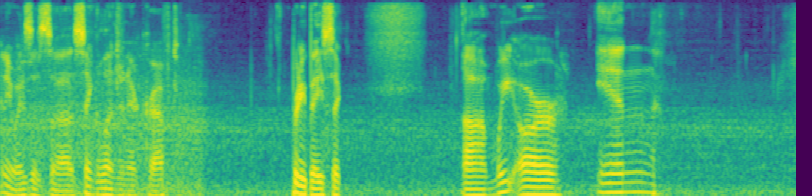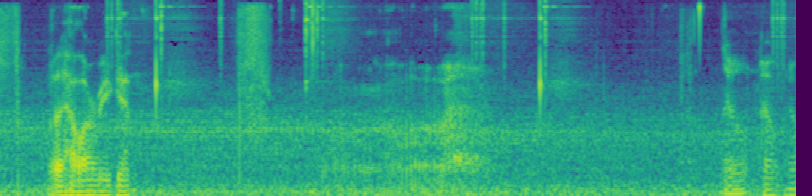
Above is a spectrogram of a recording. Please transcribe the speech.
Anyways, it's a single engine aircraft. Pretty basic. Um, we are in. Where the hell are we again? No, no, no.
